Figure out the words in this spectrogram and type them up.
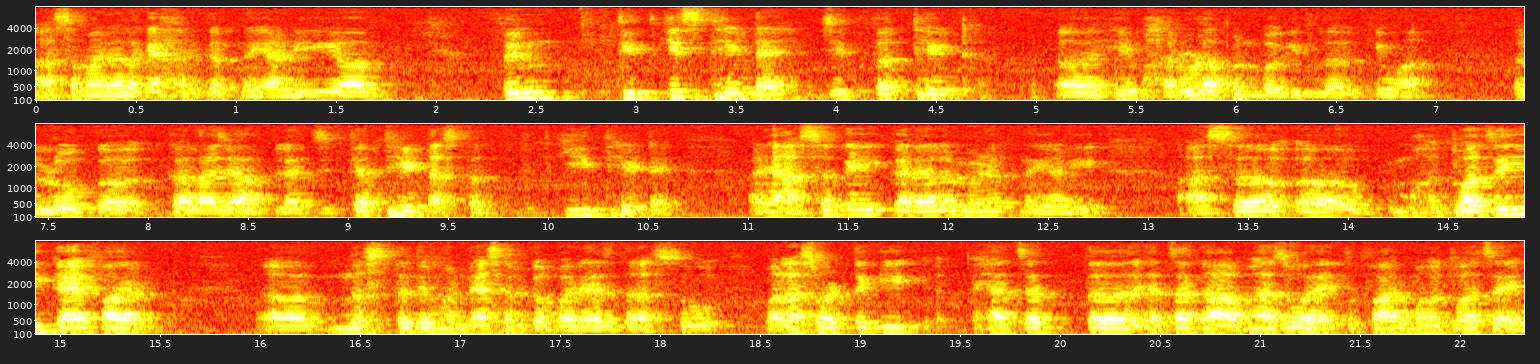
असं म्हणायला काही हरकत नाही. आणि फिल्म तितकीच थेट आहे जितकं थेट हे भारूड आपण बघितलं किंवा लोक कला ज्या आपल्या जितक्या थेट असतात तितकी थेट आहे. आणि असं काही करायला मिळत नाही. आणि असं महत्वाचंही काय फार नसतं ते म्हणण्यासारखं बऱ्याचदा. सो मला असं वाटतं की ह्याच्यात ह्याचा गाभा जो आहे तो फार महत्त्वाचा आहे.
